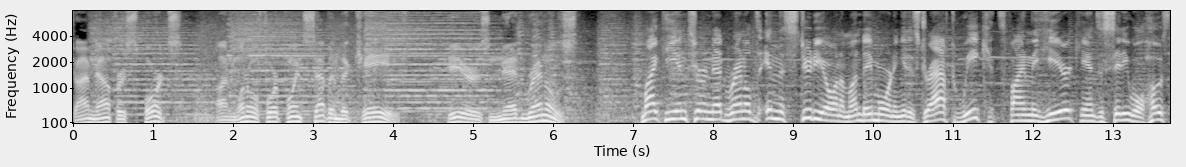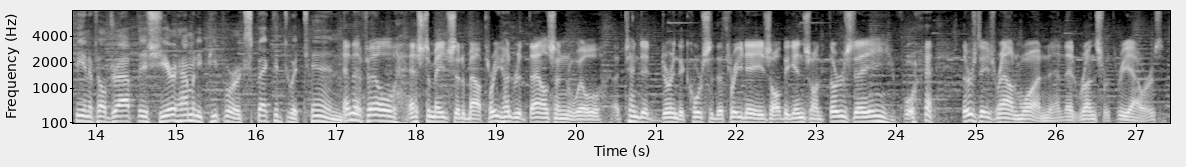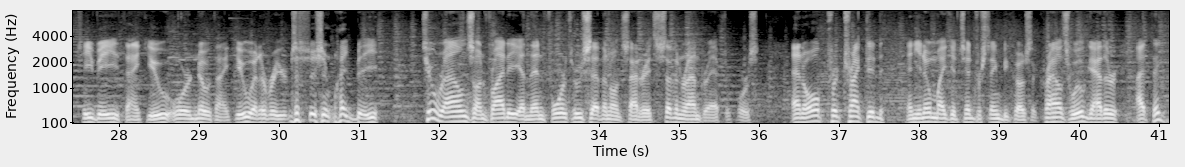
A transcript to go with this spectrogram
Time now for sports on 104.7 The Cave. Here's Ned Reynolds. Mike, the intern Ned Reynolds in the studio on a Monday morning. It is draft week. It's finally here. Kansas City will host the NFL draft this year. How many people are expected to attend? NFL estimates that about 300,000 will attend it during the course of the three days. All begins on Thursday for Thursday's round one, and it runs for three hours. TV, thank you, or no thank you, whatever your decision might be. Two rounds on Friday, and then four through seven on Saturday. It's a seven round draft, of course and all protracted. And you know, Mike, it's interesting because the crowds will gather. I think,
